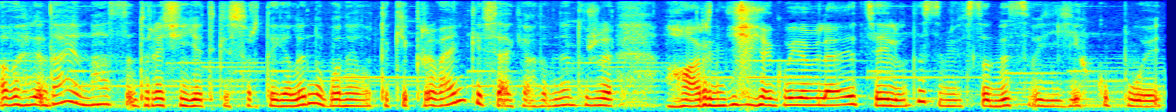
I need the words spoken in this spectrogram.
А виглядає в нас, до речі, є такі сорти ялинок, вони такі кривенькі, всякі, але вони дуже гарні, як виявляється, і люди собі в сади свої їх купують.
